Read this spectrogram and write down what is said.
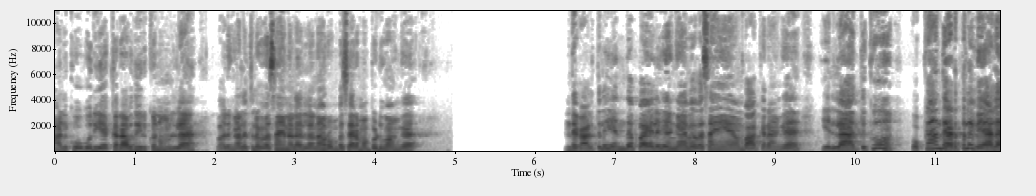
ஆளுக்கு ஒவ்வொரு ஏக்கராவது இருக்கணும்ல. வருங்காலத்தில் விவசாய நிலம் இல்லைன்னா ரொம்ப சிரமப்படுவாங்க. இந்த காலத்துல எந்த பயலுகங்க விவசாயம் பாக்குறாங்க எல்லாத்துக்கும் உட்காந்த இடத்துல வேலை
